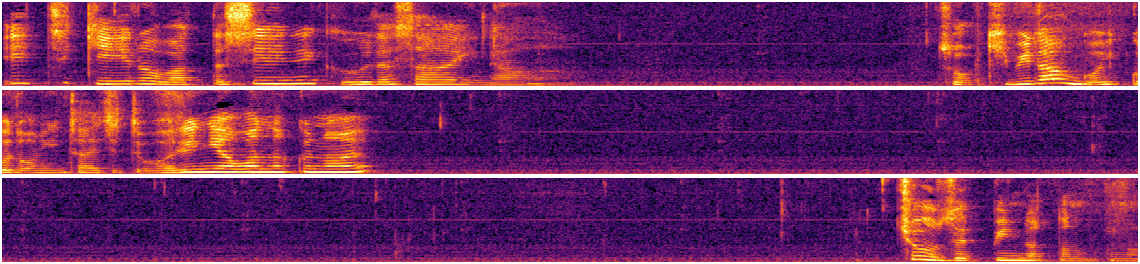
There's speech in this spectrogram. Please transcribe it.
1キロ私にくださいな。そうきびだんご1個で鬼退治って割に合わなくない？超絶品だったのかな？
